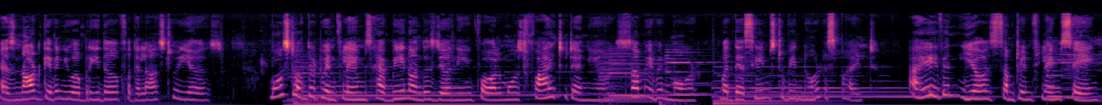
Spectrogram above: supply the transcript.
has not given you a breather for the last two years. Most of the twin flames have been on this journey for almost 5 to 10 years, some even more, but there seems to be no respite. I even hear some twin flames saying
